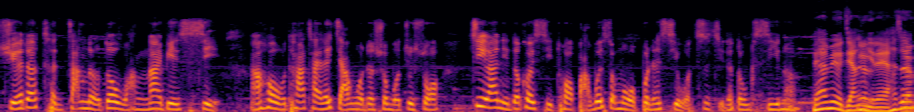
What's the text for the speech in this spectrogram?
学得很脏的都往那边洗。然后他才来讲我的时候，我就说，既然你都可以洗拖把，为什么我不能洗我自己的东西呢？人家没有讲你嘞，他说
